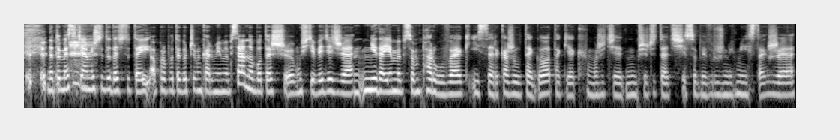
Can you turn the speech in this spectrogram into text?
Natomiast chciałam jeszcze dodać tutaj a propos tego, czym karmimy psa, no bo też e, musicie wiedzieć, że nie dajemy psom parówek i serka żółtego, tak jak możecie przeczytać sobie w różnych miejscach, że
